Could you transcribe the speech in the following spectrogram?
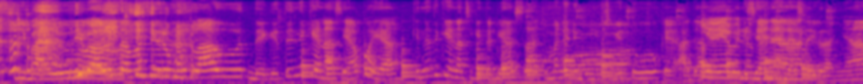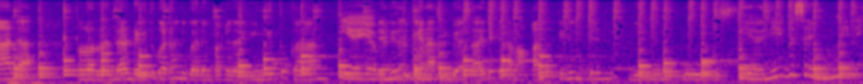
Dibalut. dibalut sama si rumput laut. Deh gitu. Ini kayak nasi apa ya? Kita tuh kayak nasi kita biasa cuman dia dibungkus gitu. Kayak ada Iya, iya, bener-bener. isiannya ada sayurannya ada telur dadar. Dan gitu. Kadang juga ada yang pakai daging gitu kan. Iya iya jadi itu kayak nasi biasa aja kita makan tapi ini dia di- dibungkus. Iya ini gue sering nemuin nih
